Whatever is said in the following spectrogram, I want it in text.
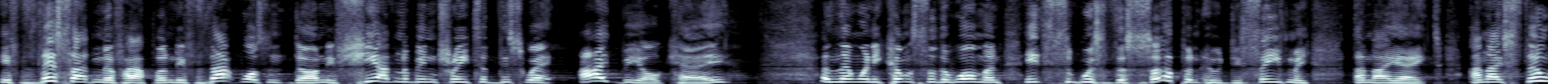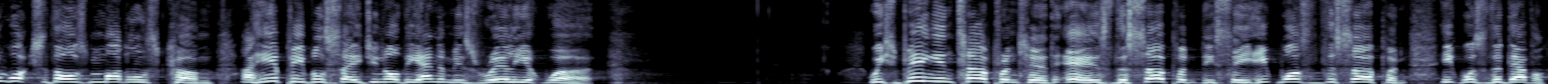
If this hadn't have happened, if that wasn't done, if she hadn't have been treated this way, I'd be okay. And then when he comes to the woman, it was the serpent who deceived me and I ate. And I still watch those models come. I hear people say, Do you know, the enemy's really at work which being interpreted is the serpent deceit. It was the serpent, it was the devil.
